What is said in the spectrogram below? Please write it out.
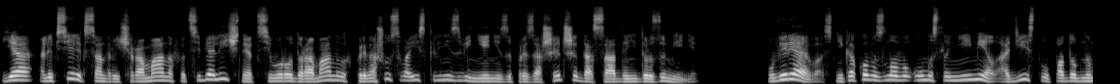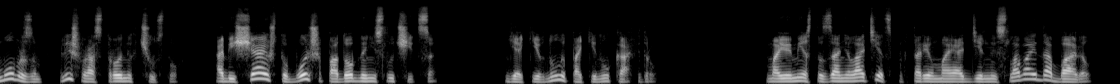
Я, Алексей Александрович Романов, от себя лично и от всего рода Романовых приношу свои искренние извинения за произошедшее досадное недоразумение. Уверяю вас, никакого злого умысла не имел, а действовал подобным образом лишь в расстроенных чувствах. Обещаю, что больше подобное не случится. Я кивнул и покинул кафедру. Мое место занял отец, повторил мои отдельные слова и добавил,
